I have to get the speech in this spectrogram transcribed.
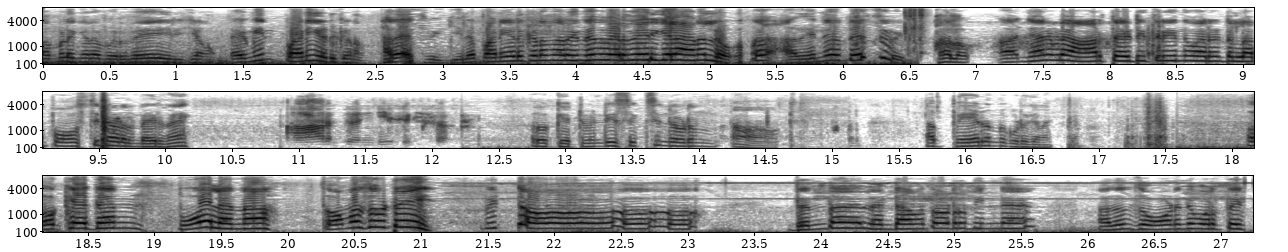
നമ്മളിങ്ങനെ വെറുതെ ഇരിക്കണം. ഐ മീൻ പണിയെടുക്കണം. അതെ സ്വിഗ്ഗിയിലെ പണിയെടുക്കണം എന്ന് പറയുന്നത് വെറുതെ ഇരിക്കലാണല്ലോ. അത് തന്നെ ഉദ്ദേശിച്ചത്. ഹലോ ഞാനിവിടെ ആർ തേർട്ടി ത്രീ എന്ന് പറഞ്ഞിട്ടുള്ള പോസ്റ്റിന്റെ അവിടെ ഉണ്ടായിരുന്നേ? ഓക്കെ ട്വന്റി സിക്സിന്റെ അവിടെ ആ ഓക്കെ. ആ പേരൊന്ന് കൊടുക്കണേ. ഓക്കെ ദെൻ പോവല്ലെന്നാ തോമസ് ഊട്ടി വിട്ടോ? ഇതെന്താ രണ്ടാമത്തെ ഓർഡർ പിന്നെ? അതും സോണിന് പുറത്തേക്ക്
